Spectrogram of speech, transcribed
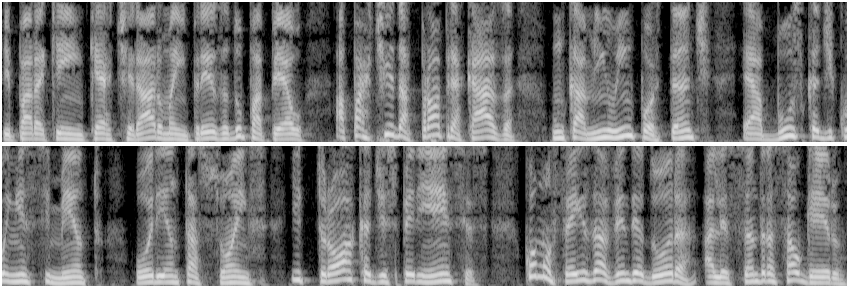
E para quem quer tirar uma empresa do papel a partir da própria casa, um caminho importante é a busca de conhecimento, orientações e troca de experiências, como fez a vendedora Alessandra Salgueiro.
